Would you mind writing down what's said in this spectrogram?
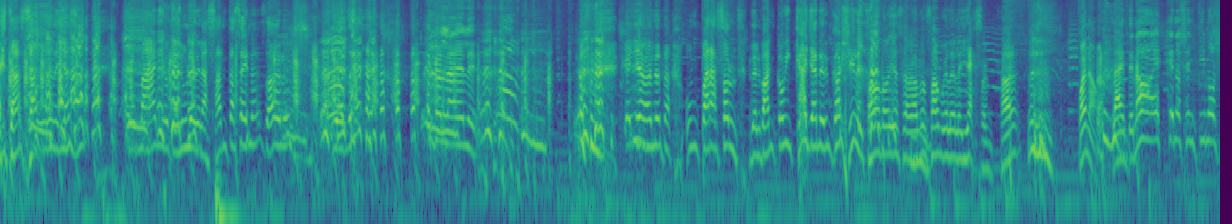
Está Samuel L. Jackson con más años que el lunes de la Santa Cena, ¿sabes? Con la L. que lleva nota, un parasol del Banco Vizcaya en el coche y estaba todavía hablando Samuel L. Jackson, ¿sabes? Bueno, la gente, no, es que nos sentimos,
